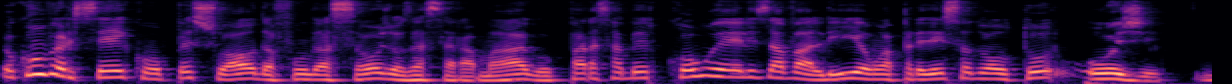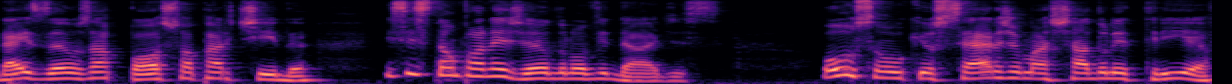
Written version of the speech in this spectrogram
Eu conversei com o pessoal da Fundação José Saramago para saber como eles avaliam a presença do autor hoje, dez anos após sua partida, e se estão planejando novidades. Ouçam o que o Sérgio Machado Letria,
